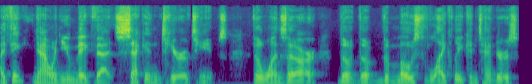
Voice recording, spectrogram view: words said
I think now when you make that second tier of teams, the ones that are the the the most likely contenders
